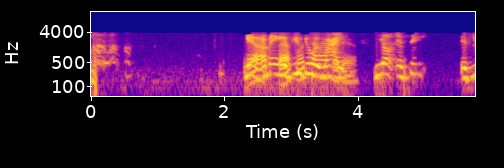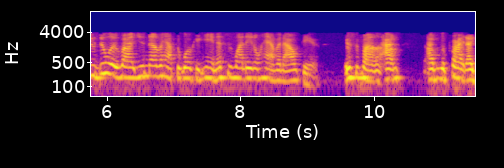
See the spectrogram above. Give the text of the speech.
Yeah, I mean, That's if you do it right, is. you don't. And see, if you do it right, you never have to work again. This is why they don't have it out there. This is why I'm I'm surprised. I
